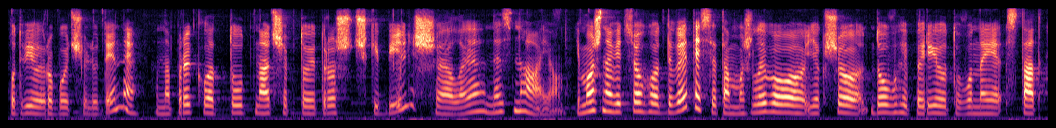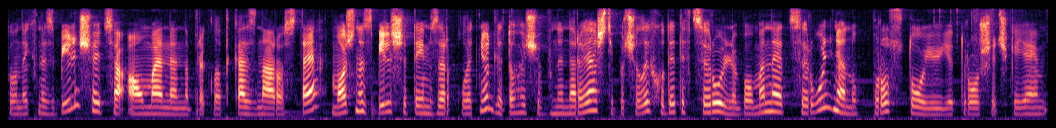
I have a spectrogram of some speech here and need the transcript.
по дві робочі людини. Наприклад, тут, начебто, і трошечки більше, але не знаю. І можна від цього дивитися, там, можливо, якщо довгий період вони статки у них не збільшуються, а у мене, наприклад, казна росте, можна збільшити їм зарплатню для того, щоб вони нарешті почали ходити в цирульню. Бо у мене цирульня ну простоює трошечки. Я їм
